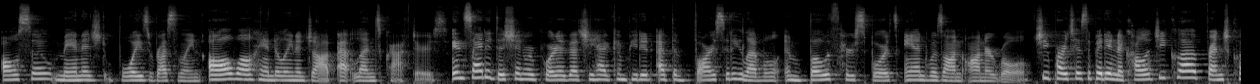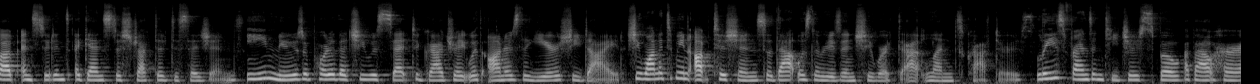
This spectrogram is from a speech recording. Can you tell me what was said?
also managed boys wrestling, all while handling a job at LensCrafters. Inside Edition reported that she had competed at the varsity level in both her sports and was on honor roll. She participated in ecology club, French club, and Students Against Destructive Decisions. E! News reported that she was set to graduate with honors the year she died. She wanted to be an optician, so that was the reason she worked at Lens Crafters. Lee's friends and teachers spoke about her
